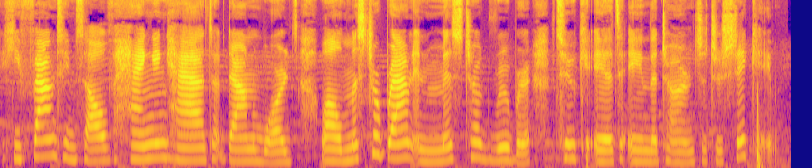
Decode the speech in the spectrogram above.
he found himself hanging head downwards while Mr. Brown and Mr. Gruber took it in the turns to shake him.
